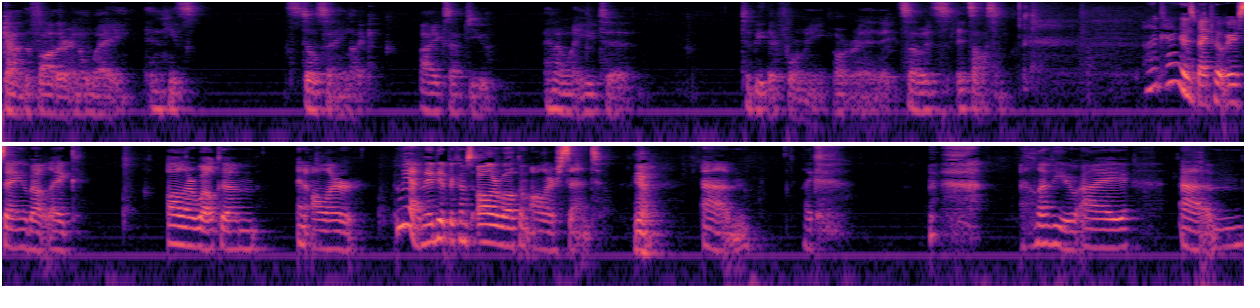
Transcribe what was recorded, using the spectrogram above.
God the Father in a way, and he's still saying like, "I accept you, and I want you to to be there for me." Or and it, so it's it's awesome. well, it kind of goes back to what we were saying about like all are welcome and all are yeah maybe it becomes all are welcome all are sent Yeah, um like i love you i um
